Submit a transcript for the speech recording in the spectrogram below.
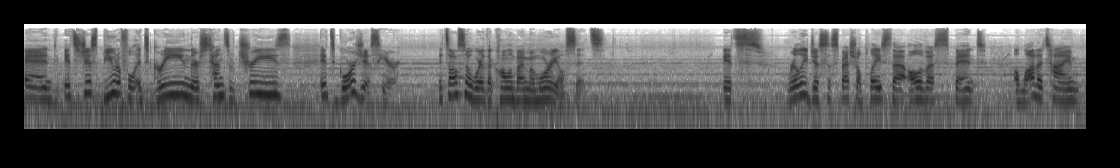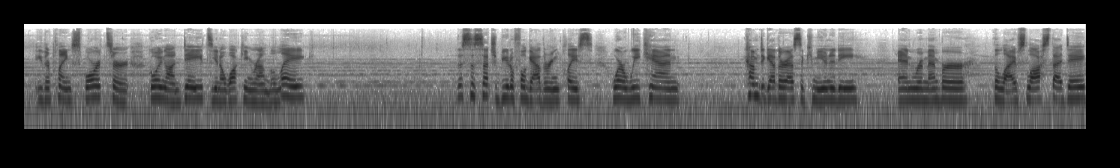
and it's just beautiful. It's green, there's tons of trees. It's gorgeous here. It's also where the Columbine Memorial sits. It's really just a special place that all of us spent a lot of time either playing sports or going on dates, you know, walking around the lake. This is such a beautiful gathering place where we can come together as a community and remember the lives lost that day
